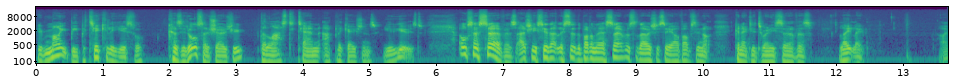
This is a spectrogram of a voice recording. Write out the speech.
it might be particularly useful because it also shows you the last 10 applications you used. Also servers, actually you see that list at the bottom there, servers, although as you see I've obviously not connected to any servers lately. I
